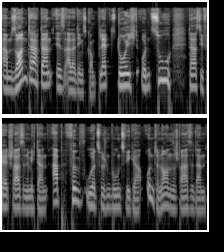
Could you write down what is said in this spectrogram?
Am Sonntag dann ist allerdings komplett durch und zu. Da ist die Feldstraße nämlich dann ab 5 Uhr zwischen Brunswicker und Lornsenstraße dann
